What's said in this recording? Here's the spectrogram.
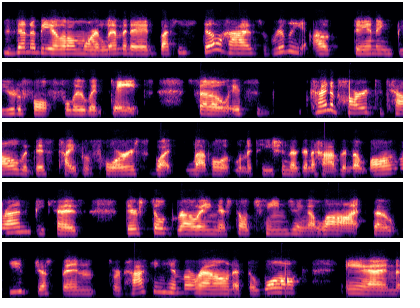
he's going to be a little more limited, but he still has really outstanding, beautiful fluid gaits. So it's kind of hard to tell with this type of horse what level of limitation they're going to have in the long run because they're still growing, they're still changing a lot. So we've just been sort of hacking him around at the walk and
